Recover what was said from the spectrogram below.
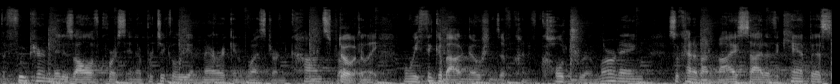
the food pyramid is all of course in a particularly American Western construct. Totally. And when we think about notions of kind of culture and learning, so kind of on my side of the campus,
